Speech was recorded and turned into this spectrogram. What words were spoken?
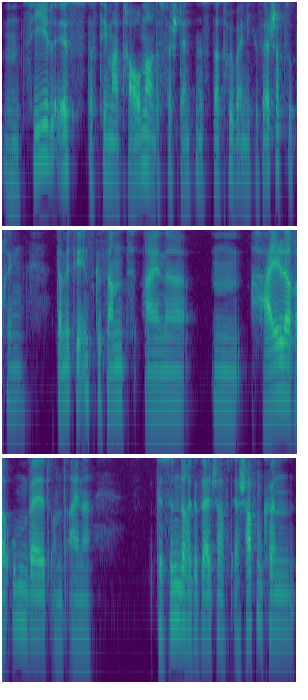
hm, Ziel ist, das Thema Trauma und das Verständnis darüber in die Gesellschaft zu bringen, damit wir insgesamt eine hm, heilere Umwelt und eine gesündere Gesellschaft erschaffen können.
